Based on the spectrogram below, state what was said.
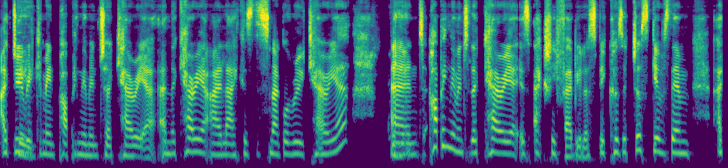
I do mm. recommend popping them into a carrier. And the carrier I like is the Snuggle roo carrier. Mm-hmm. And popping them into the carrier is actually fabulous because it just gives them a,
